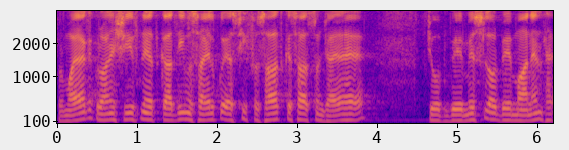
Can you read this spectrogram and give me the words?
فرمایا کہ قرآن شریف نے اعتقادی مسائل کو ایسی فساد کے ساتھ سمجھایا ہے جو بے مثل اور بے مانند ہے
